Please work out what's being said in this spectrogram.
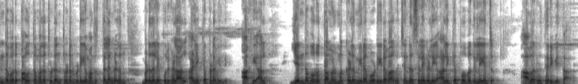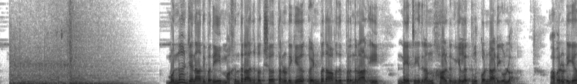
எந்த ஒரு பௌத்த மதத்துடன் தொடர்புடைய மதத்தலங்களும் விடுதலை புலிகளால் அழிக்கப்படவில்லை. ஆகையால் எந்த ஒரு தமிழ் மக்களும் இரவோடு இரவாக சென்று சிலைகளை அழிக்கப் போவதில்லை என்றும் அவர் தெரிவித்தார். முன்னாள் ஜனாதிபதி மஹிந்த ராஜபக்ஷ தன்னுடைய எண்பதாவது பிறந்தநாளை நேற்றைய தினம் ஹால்டன் இல்லத்தில் கொண்டாடியுள்ளார். அவருடைய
